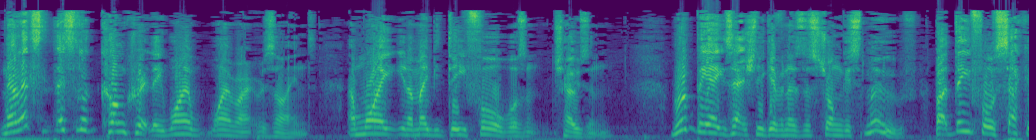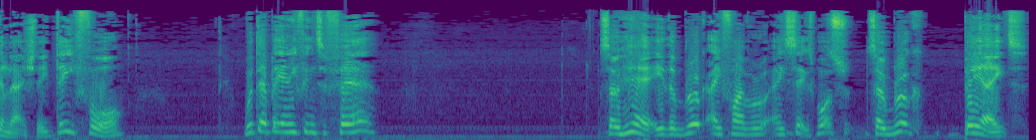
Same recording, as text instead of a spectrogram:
Now let's let's look concretely why why white resigned and why you know maybe d4 wasn't chosen. Rook b8 is actually given as the strongest move, but d4 second actually. d4. Would there be anything to fear? So here, either rook a5 or rook a6. What's so rook b8,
